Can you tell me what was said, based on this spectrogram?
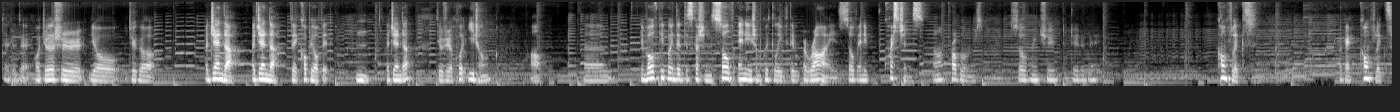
对对对，我觉得是有这个 agenda agenda 对 copy of it，嗯，agenda 就是会议程，好，嗯。Involve people in the discussion. Solve any 什么 quickly if they arise. Solve any questions 啊 problems solving conflicts. Okay, conflicts,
